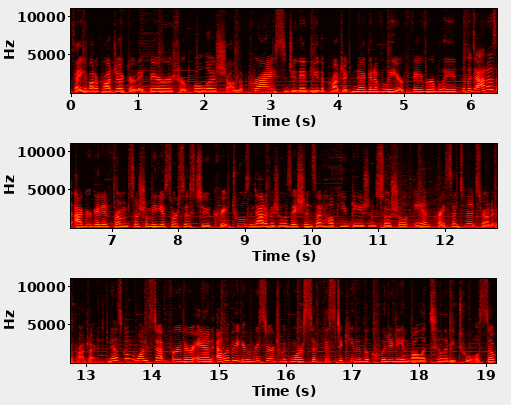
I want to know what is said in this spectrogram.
saying about a project? Are they bearish or bullish on the price? Do they view the project negatively or favorably? So the data is aggregated from social media sources to create tools and data visualizations that help you gauge the social and price sentiment surrounding a project. Now let's go one step further and elevate your research with more sophisticated liquidity and volatility tools. So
